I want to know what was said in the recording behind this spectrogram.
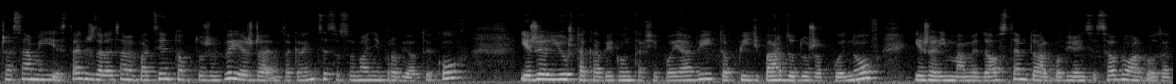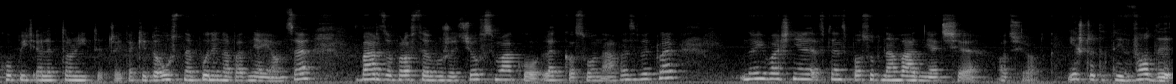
Czasami jest tak, że zalecamy pacjentom, którzy wyjeżdżają za granicę, stosowanie probiotyków. Jeżeli już taka biegunka się pojawi, to pić bardzo dużo płynów. Jeżeli mamy dostęp, to albo wziąć ze sobą, albo zakupić elektrolity, czyli takie doustne płyny nawadniające. Bardzo proste w użyciu, w smaku lekko słonawe zwykle. No i właśnie w ten sposób nawadniać się od środka. Jeszcze do tej wody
